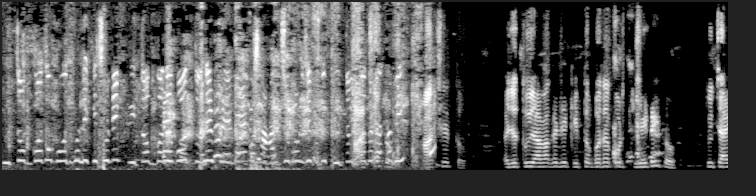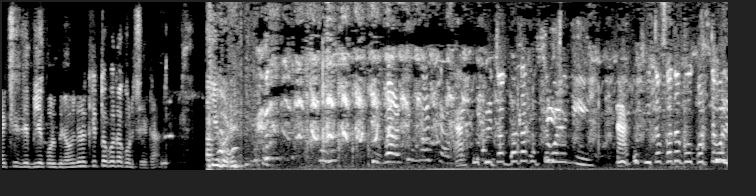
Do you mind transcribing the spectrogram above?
কৃতজ্ঞতা বোধ বলে কিছু নেই কৃতজ্ঞতা বোধ তোদের প্রেমে আমি সাহায্য করছি তুই কৃতজ্ঞতা আছে তো দেখাবি? আছে তো। এই যে তুই আমাকে যে কৃতজ্ঞতা করছিস এটাই তো। তুই চাইছিস যে বিয়ে করবি না ওই জন্য কৃতজ্ঞতা করছিস এটা। এত কৃতজ্ঞতা করতে বলিনি এত কৃতজ্ঞতা করতে বলি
